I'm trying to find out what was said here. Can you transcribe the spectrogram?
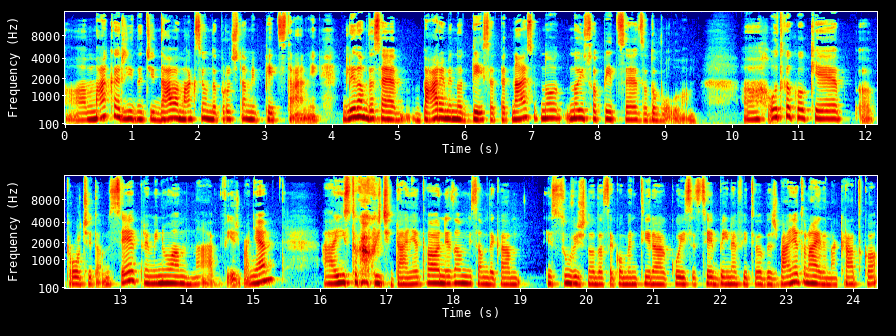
а, макар и значи, дава максимум да прочитам и пет страни. Гледам да се барем едно 10-15, но, но и со пет се задоволувам. А, откако ќе прочитам се, преминувам на вежбање а исто како и читањето, не знам, мислам дека е сувишно да се коментира кои се се бенефити од вежбањето, најде на кратко.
